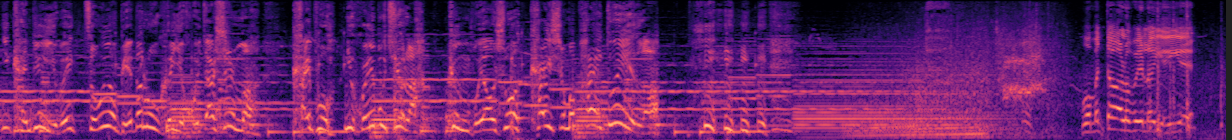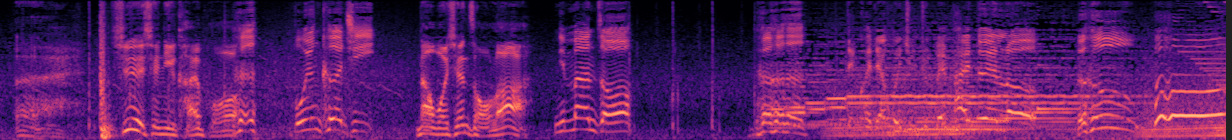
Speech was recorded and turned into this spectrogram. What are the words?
你肯定以为总有别的路可以回家是吗？凯普，你回不去了，更不要说开什么派对了。嘿嘿嘿嘿。我们到了，威勒爷爷。哎，谢谢你，凯普。不用客气。那我先走了。您慢走。呵呵呵，得快点回去准备派对喽。呵呵呵呵。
